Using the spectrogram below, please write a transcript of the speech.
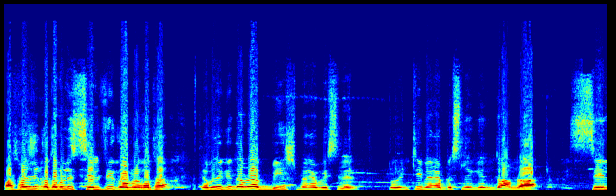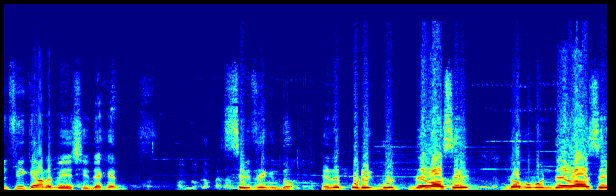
পাশাপাশি কথা বলি সেলফি ক্যামেরার কথা। এর মধ্যে কিন্তু আমরা বিশ মেগাপিক্সেলের টোয়েন্টি মেগাপিক্সেলের কিন্তু আমরা সেলফি ক্যামেরা পেয়েছি, দেখেন। সেলফি কিন্তু এখানে প্রোটেক্ট মোড দেওয়া আছে ডকুমেন্ট দেওয়া আছে।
